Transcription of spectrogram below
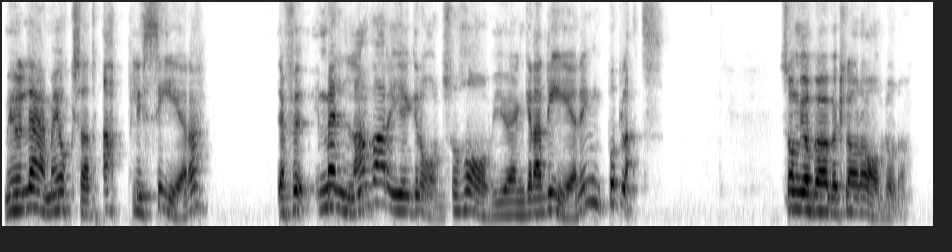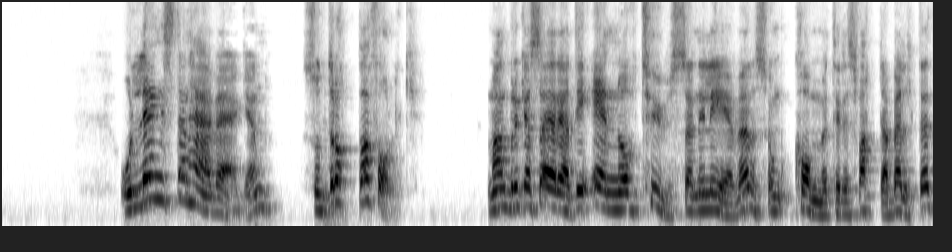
Men jag lär mig också att applicera. Därför mellan varje grad så har vi ju en gradering på plats. Som jag behöver klara av då. då. Och längs den här vägen så droppar folk. Man brukar säga det att det är en av tusen elever som kommer till det svarta bältet.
